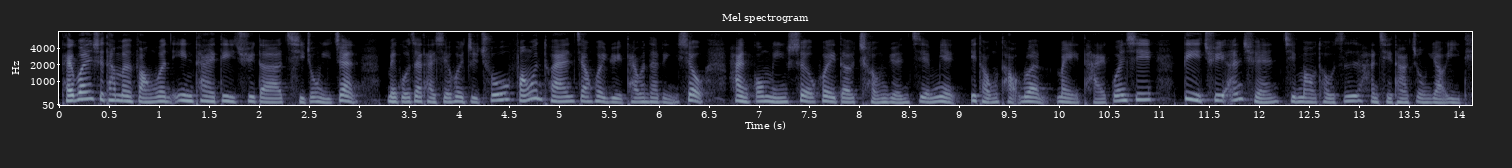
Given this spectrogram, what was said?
台湾是他们访问印太地区的其中一站。美国在台协会指出，访问团将会与台湾的领袖和公民社会的成员见面，一同讨论美台关系、地区安全、经贸投资和其他重要议题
